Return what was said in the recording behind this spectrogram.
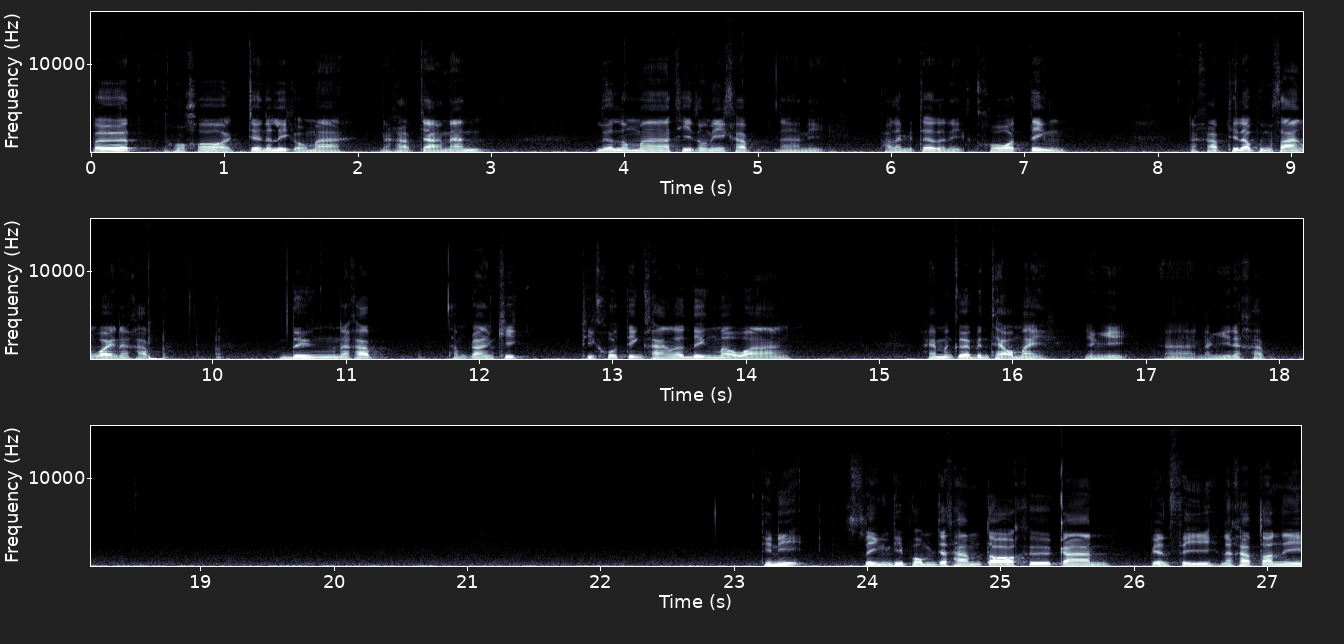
เปิดหัวข้อ generic ออกมานะครับ จากนั้นเลื่อนลงมาที่ตรงนี้ครับอ่านี่ parameter ตัวนี้ coding นะครับ ที่เราเพิ่งสร้างไว้นะครับ ดึงนะครับทำการคลิกที่ coding ค้างแล้วดึงมาวาง ให้มันเกิดเป็นแถวใหม่อย่างนี้อ่าอย่างนี้นะครับ ทีนี้สิ่งที่ผมจะทำต่อคือการเปลี่ยนสีนะครับ ตอนนี้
